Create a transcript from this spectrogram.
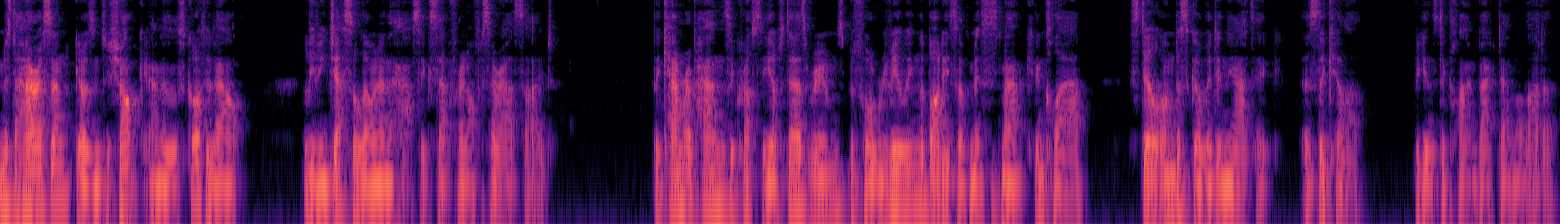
Mr. Harrison goes into shock and is escorted out, leaving Jess alone in the house except for an officer outside. The camera pans across the upstairs rooms before revealing the bodies of Mrs. Mack and Claire, still undiscovered in the attic, as the killer begins to climb back down the ladder.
